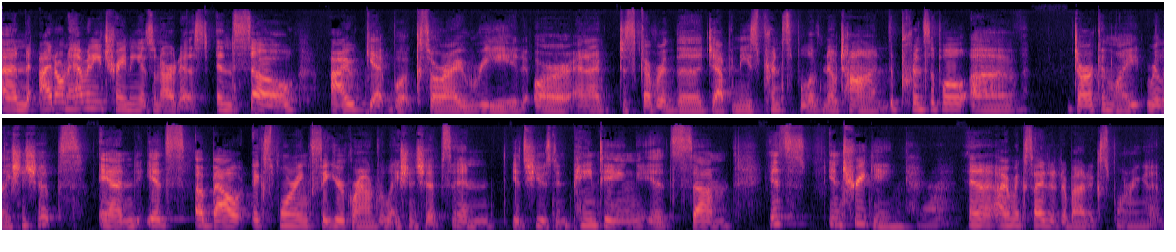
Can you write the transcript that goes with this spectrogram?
and I don't have any training as an artist. And so I get books or I read or and I've discovered the Japanese principle of notan, the principle of dark and light relationships. And it's about exploring figure ground relationships and it's used in painting. It's um it's intriguing. Yeah. And I'm excited about exploring it.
